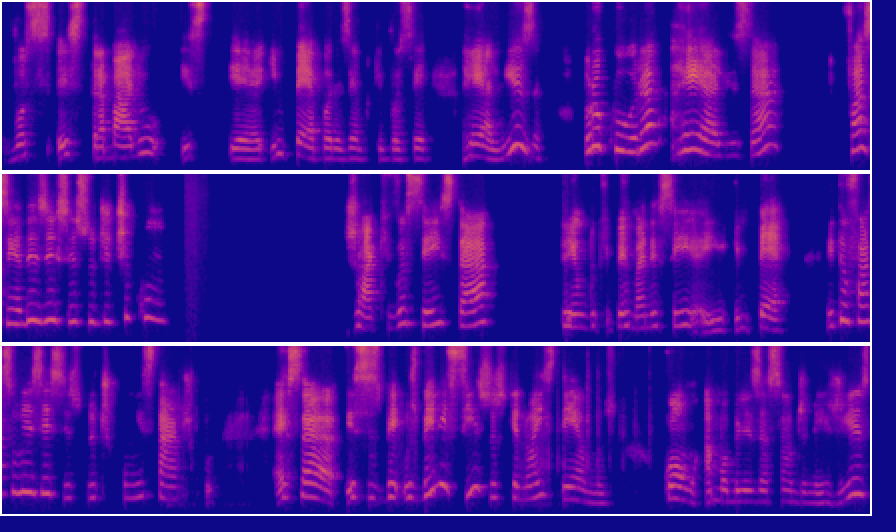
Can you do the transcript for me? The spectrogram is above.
você, esse trabalho é, em pé, por exemplo, que você realiza, procura realizar fazendo exercício de ticum, já que você está tendo que permanecer em pé. Então, faça o exercício do ticum estático. Essa, esses, os benefícios que nós temos com a mobilização de energias,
